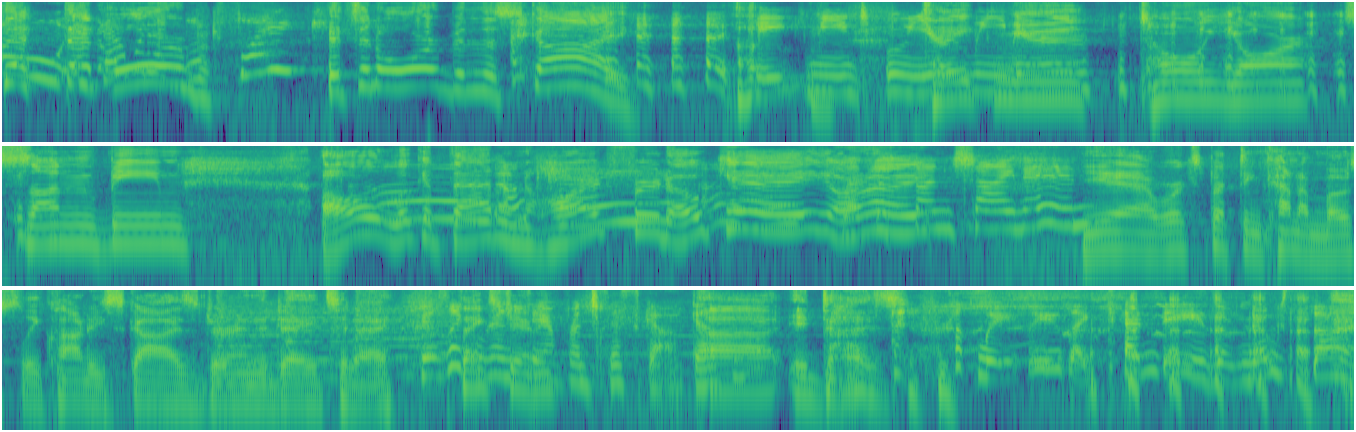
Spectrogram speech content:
that, wow. that that what it orb. looks like? It's an orb in the sky. Take me to your Take leader. me to your sunbeam. Oh, look at that in okay. Hartford. Okay, all right. the sun in. Yeah, we're expecting kind of mostly cloudy skies during the day today. Feels like Thanks, we're in Jamie. San Francisco, doesn't Uh, it does. Lately, like 10 days of sun.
